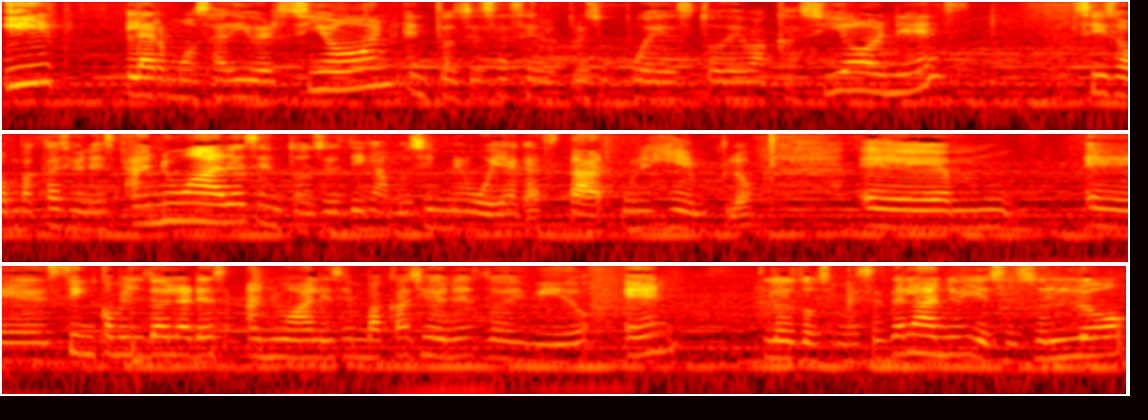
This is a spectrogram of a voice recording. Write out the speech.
Y la hermosa diversión, entonces hacer el presupuesto de vacaciones, si son vacaciones anuales, entonces digamos si me voy a gastar, un ejemplo, 5 em, eh, mil dólares anuales en vacaciones, lo divido en los 12 meses del año y eso es lo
